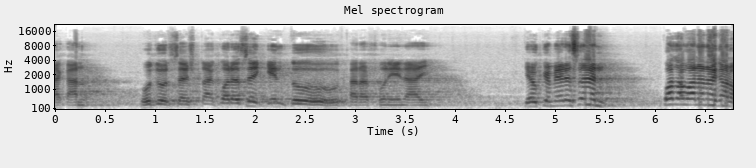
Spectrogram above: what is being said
দেখান। হুজুর চেষ্টা করেছে কিন্তু তারা শুনি নাই। কেউ কে মেরেছেন? কথা বলে না কেন?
